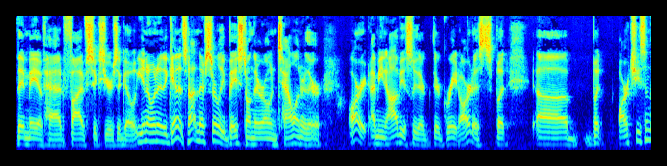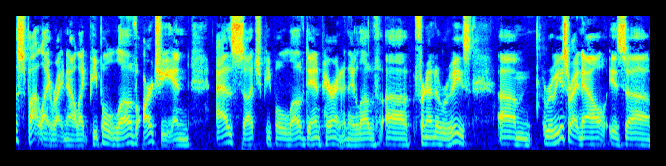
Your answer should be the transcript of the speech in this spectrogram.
they may have had five six years ago you know and again it's not necessarily based on their own talent or their art i mean obviously they're they're great artists but uh but archie's in the spotlight right now. Like people love archie and as such people love dan parent and they love uh fernando ruiz. Um ruiz right now is uh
